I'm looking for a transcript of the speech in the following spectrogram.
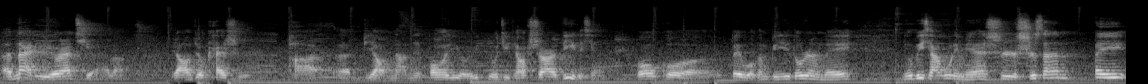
呃，耐力有点起来了，然后就开始爬呃比较难的，包括有有几条十二 D 的线，包括被我跟鼻子都认为。牛逼峡谷里面是十三 A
